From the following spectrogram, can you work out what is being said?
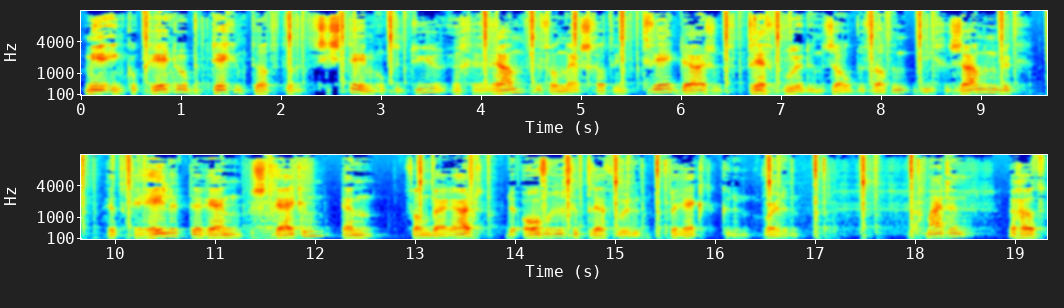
Meer in concreto betekent dat dat het systeem op de duur een geraamte van naar schatting 2000 trefwoorden zal bevatten, die gezamenlijk het gehele terrein bestrijken en van waaruit de overige trefwoorden bereikt kunnen worden. Dag Maarten. Dag Hout.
